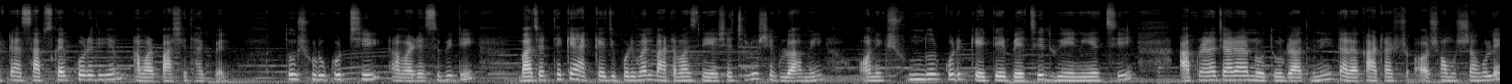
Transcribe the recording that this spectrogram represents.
একটা সাবস্ক্রাইব করে দিয়ে আমার পাশে থাকবেন। তো শুরু করছি আমার রেসিপিটি বাজার থেকে এক কেজি পরিমাণ বাটা মাছ নিয়ে এসেছিল, সেগুলো আমি অনেক সুন্দর করে কেটে, বেছে, ধুয়ে নিয়েছি। আপনারা যারা নতুন রাঁধুনি, তারা কাটার সমস্যা হলে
